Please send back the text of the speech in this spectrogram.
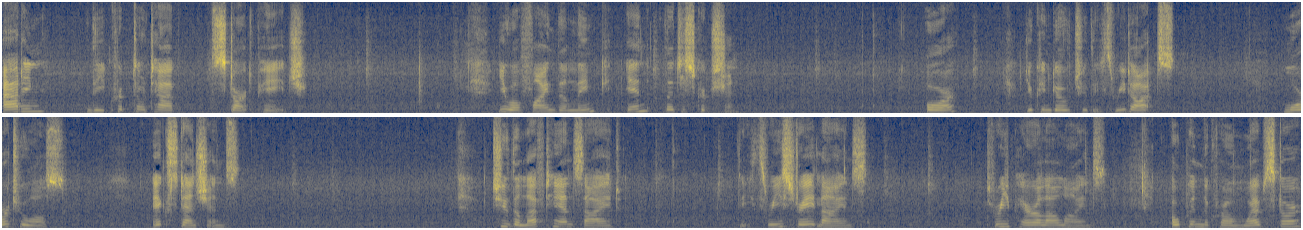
Adding the CryptoTab start page. You will find the link in the description. Or you can go to the three dots, More Tools, Extensions. To the left hand side, the three straight lines, three parallel lines. Open the Chrome Web Store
